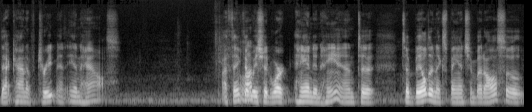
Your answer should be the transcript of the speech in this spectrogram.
that kind of treatment in house. I think Well, that we should work hand in hand to to build an expansion, but also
